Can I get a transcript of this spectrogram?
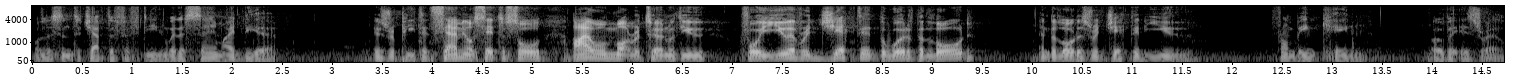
Or listen to chapter 15, where the same idea is repeated. Samuel said to Saul, I will not return with you, for you have rejected the word of the Lord, and the Lord has rejected you from being king over Israel.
